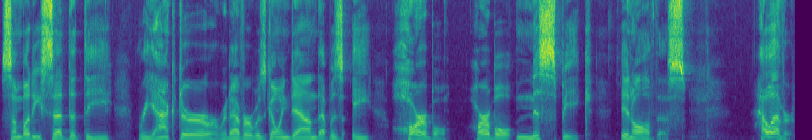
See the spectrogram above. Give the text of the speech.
somebody said that the reactor or whatever was going down. That was a horrible, horrible misspeak in all of this. However,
